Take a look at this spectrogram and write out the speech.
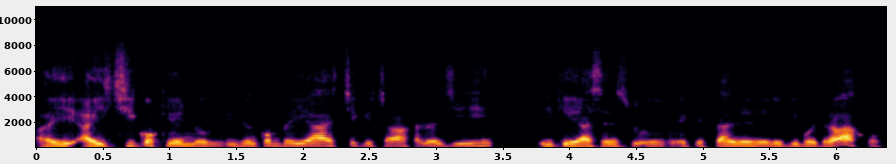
Hay, hay chicos que no viven con VIH, que trabajan allí y que, hacen su, eh, que están en el equipo de trabajo,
